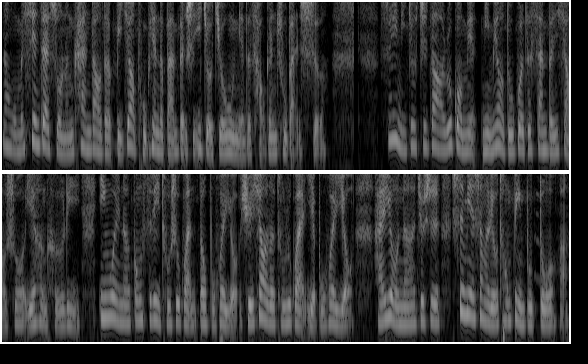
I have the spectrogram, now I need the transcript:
那我们现在所能看到的比较普遍的版本是一九九五年的草根出版社。所以你就知道，如果没有你没有读过这三本小说，也很合理。因为呢，公司立图书馆都不会有，学校的图书馆也不会有。还有呢，就是市面上的流通并不多啊。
